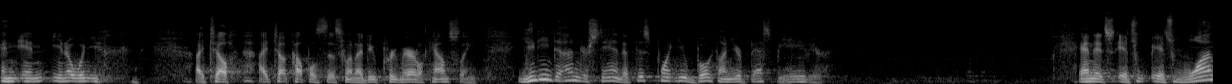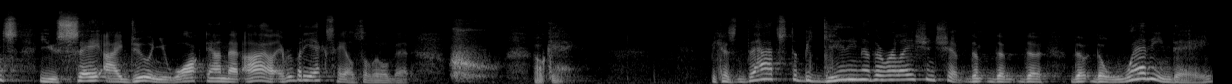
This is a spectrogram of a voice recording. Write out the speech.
And, and you know, when you, I tell, I tell couples this when I do premarital counseling, you need to understand at this point, you're both on your best behavior. And it's, it's, it's once you say, I do, and you walk down that aisle, everybody exhales a little bit. Whew, okay. Because that's the beginning of the relationship. The, the, the, the, the wedding day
